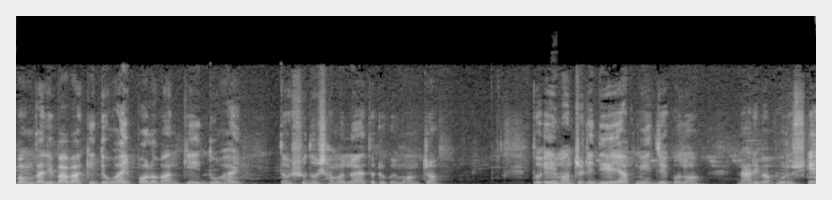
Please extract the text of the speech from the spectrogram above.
বঙ্গালী বাবা কি দোহাই, পলবান কি দোহাই? তো শুধু সামান্য এতটুকুই মন্ত্র। তো এই মন্ত্রটি দিয়েই আপনি যে কোনো নারী বা পুরুষকে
